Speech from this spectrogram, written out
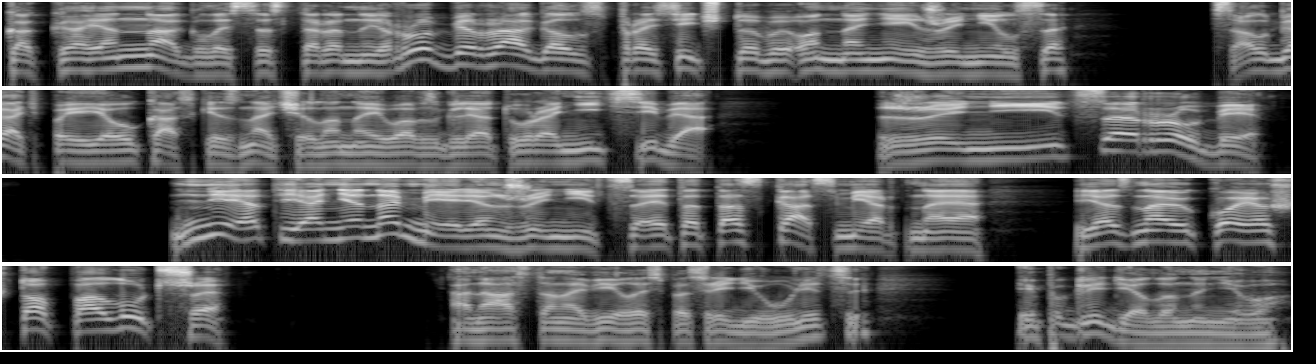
Какая наглость со стороны Руби Рагл спросить, чтобы он на ней женился — Солгать по ее указке значило, на его взгляд, уронить себя. «Жениться, Руби?» «Нет, я не намерен жениться. Это тоска смертная. Я знаю кое-что получше». Она остановилась посреди улицы и поглядела на него.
